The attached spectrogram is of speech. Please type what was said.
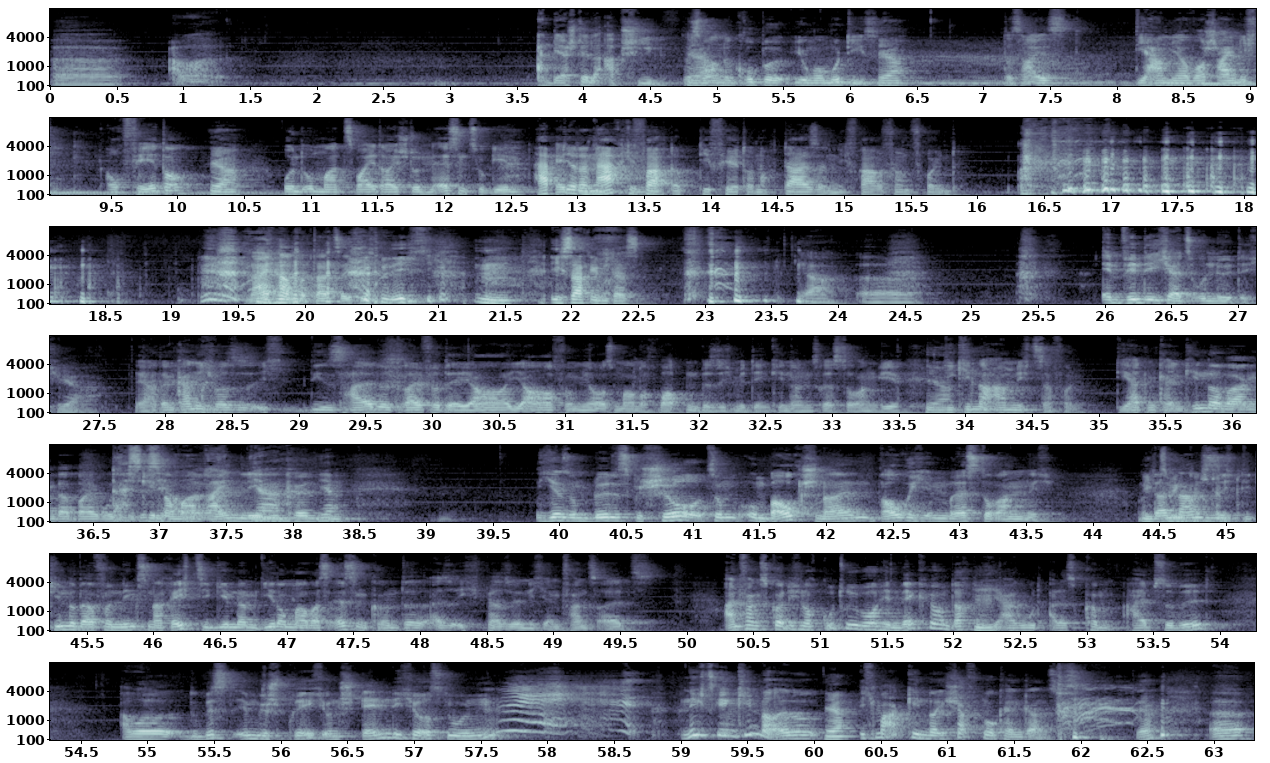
Äh, aber an der Stelle abschieben. Das Ja. war eine Gruppe junger Muttis. ja, Das heißt, die haben ja wahrscheinlich auch Väter. ja. Und um mal zwei, drei Stunden essen zu gehen. Habt ihr danach gefragt, ob die Väter noch da sind? Ich frage für einen Freund. Nein, aber tatsächlich nicht. Ich sag ihm das. Ja, äh, empfinde ich als unnötig. Ja. Ja, dann kann ich, was ich, dieses halbe, dreiviertel Jahr, Jahr von mir aus mal noch warten, bis ich mit den Kindern ins Restaurant gehe. Ja. Die Kinder haben nichts davon. Die hatten keinen Kinderwagen dabei, wo Das sie die Kinder ja mal reinlegen ja, könnten. Hier so ein blödes Geschirr zum um Bauch schnallen brauche ich im Restaurant nicht. Und Nicht dann haben sich die Kinder da von links nach rechts gegeben, damit jeder mal was essen konnte. Also ich persönlich empfand es als. Anfangs konnte ich noch gut drüber hinweghören, dachte Mhm. ich, ja gut, alles kommt halb so wild. Aber du bist im Gespräch und ständig hörst du nichts gegen Kinder. Also Ja. ich mag Kinder, ich schaffe nur kein Ganzes. ja? äh,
